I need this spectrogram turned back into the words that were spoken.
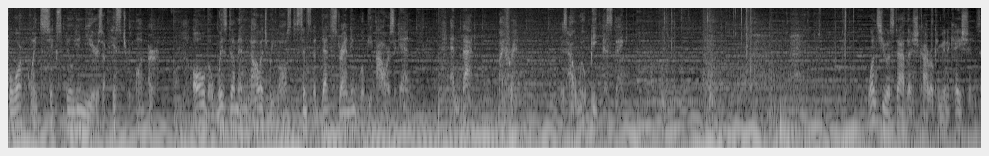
4.6 billion years of history on Earth. All the wisdom and knowledge we lost since the Death Stranding will be ours again. And that, my friend, is how we'll beat this thing. Once you establish Chiral communications,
